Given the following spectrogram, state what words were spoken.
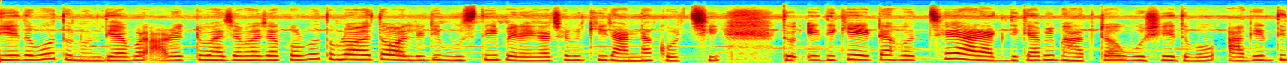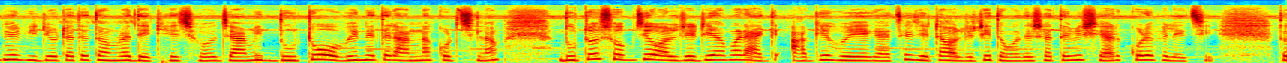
দিয়ে দেবো। তো নুন দেওয়ার পর আরও একটু ভাজা ভাজা করব। তোমরা হয়তো অলরেডি বুঝতেই পেরে গেছো আমি কী রান্না করছি। তো এদিকে এটা হচ্ছে আর একদিকে আমি ভাতটাও বসিয়ে দেবো। আগের দিনের ভিডিওটাতে তোমরা দেখেছ যে আমি দুটো ওভেনেতে রান্না করছিলাম। দুটো সবজি অলরেডি আমার আগে হয়ে গেছে যেটা অলরেডি তোমাদের সাথে আমি শেয়ার করে ফেলেছি। তো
